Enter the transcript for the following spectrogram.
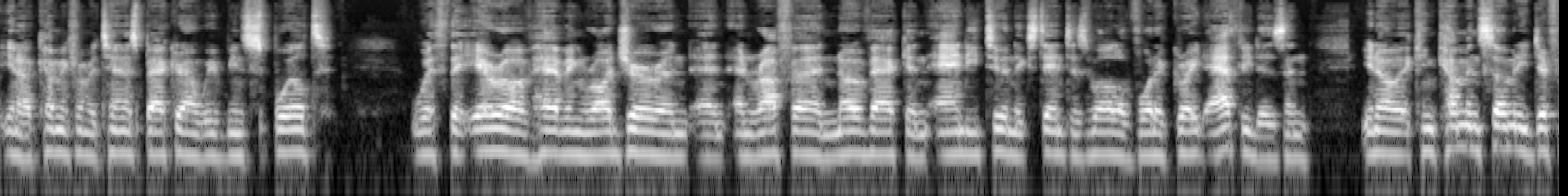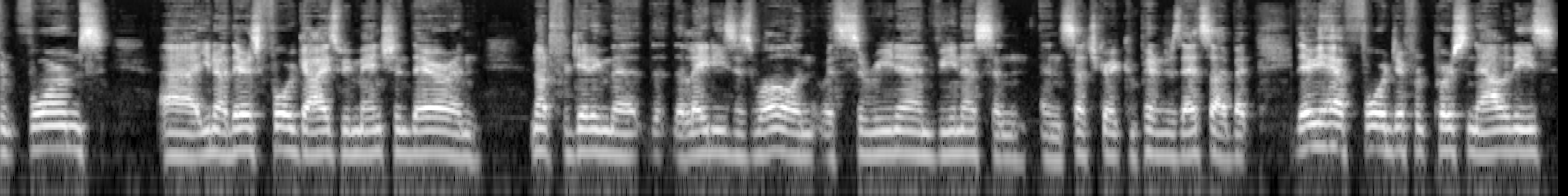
you know, coming from a tennis background, we've been spoilt with the era of having Roger and, and, and Rafa and Novak and Andy to an extent as well of what a great athlete is. And, you know, it can come in so many different forms. Uh, you know, there's four guys we mentioned there, and not forgetting the, the, the ladies as well, and with Serena and Venus and and such great competitors that side. But there you have four different personalities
